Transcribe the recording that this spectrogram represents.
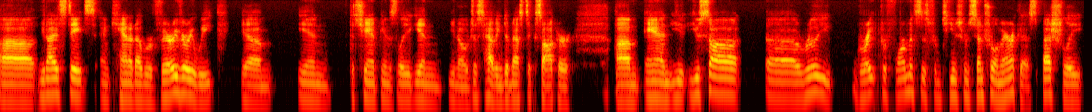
uh, the United States and Canada were very very weak um, in the Champions League in you know just having domestic soccer, um, and you you saw uh, really great performances from teams from Central America, especially,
